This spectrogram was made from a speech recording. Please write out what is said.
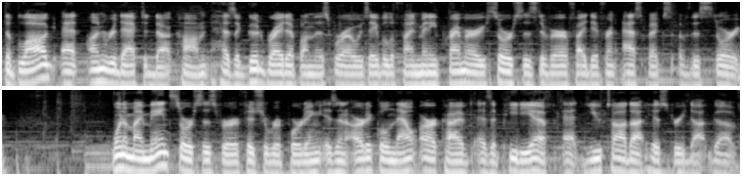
The blog at unredacted.com has a good write up on this where I was able to find many primary sources to verify different aspects of this story. One of my main sources for official reporting is an article now archived as a PDF at utah.history.gov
